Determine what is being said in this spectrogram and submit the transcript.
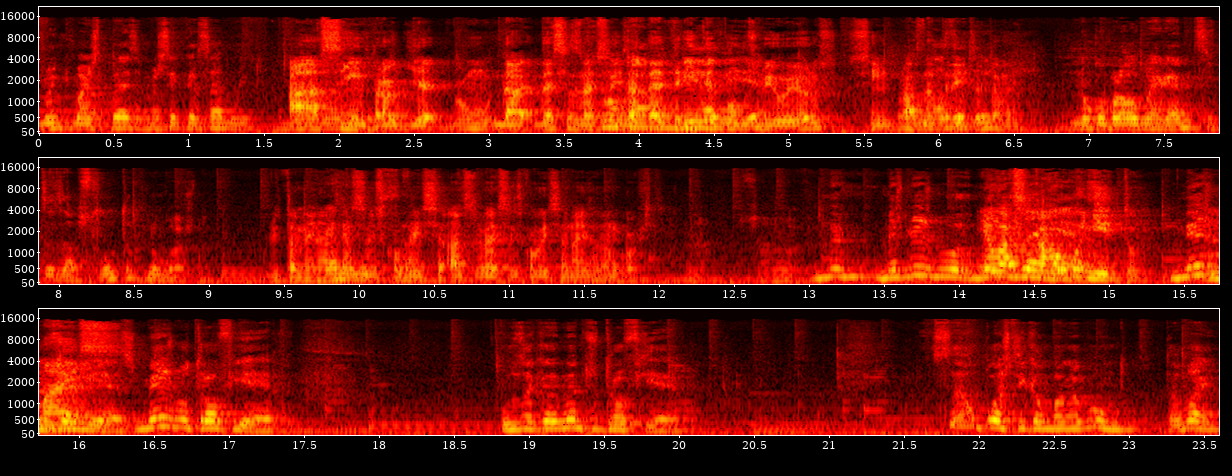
Muito mais depressa, mas sem pensar muito. Ah, sim, 3. para o dia. um, da- dessas versões até carro 30 e poucos mil euros, sim, Comprava Mazda um 3 eu Mazda também. Não comprava o Megane, de certeza absoluta, porque não gosto. E também as é versões, muito convencio- as versões convencionais eu não gosto. Não, Mas, mas mesmo. mesmo Eu acho o carro bonito. Mesmo mas... os RS, mesmo o Trophy os acabamentos do Trophy são plasticão vagabundo também.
